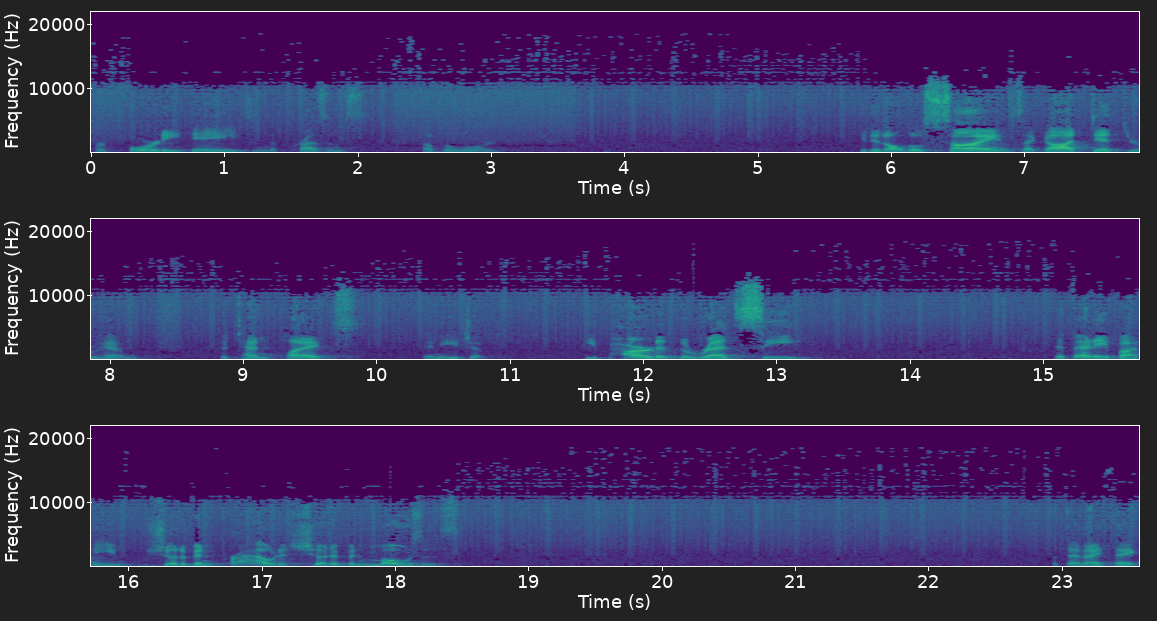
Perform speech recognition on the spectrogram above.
for 40 days in the presence of the Lord. He did all those signs that God did through him, the ten plagues in Egypt. He parted the Red Sea. If anybody should have been proud, it should have been Moses. But then I think,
